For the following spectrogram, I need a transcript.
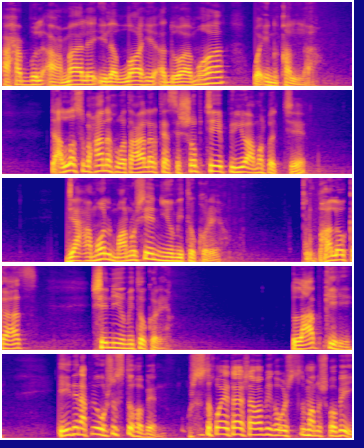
আহাবুল আমাল ইলাল্লাহি আদোয়ামুহা ও ইনকাল্লা। আল্লাহ সুবাহান হুয়া তালার কাছে সবচেয়ে প্রিয় আমল হচ্ছে যে আমল মানুষে নিয়মিত করে, ভালো কাজ সে নিয়মিত করে। লাভ কি? এই দিন আপনি অসুস্থ হবেন। অসুস্থ হওয়া এটা স্বাভাবিক, অসুস্থ মানুষ হবেই।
